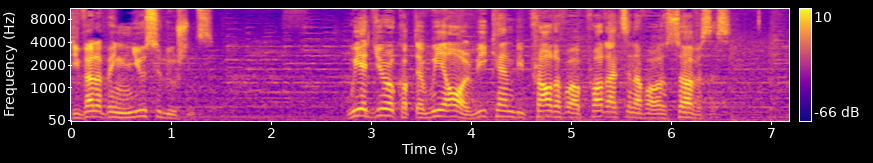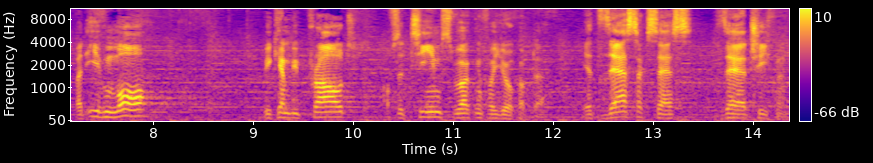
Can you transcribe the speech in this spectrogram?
developing new solutions. We at Eurocopter, we all, we can be proud of our products and of our services. But even more, we can be proud of the teams working for Eurocopter. It's their success, their achievement.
